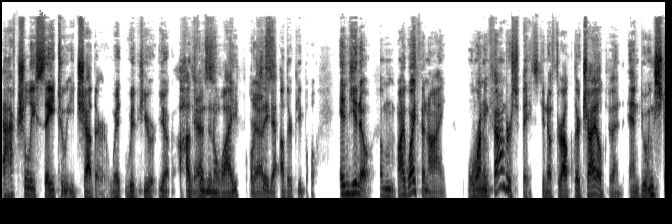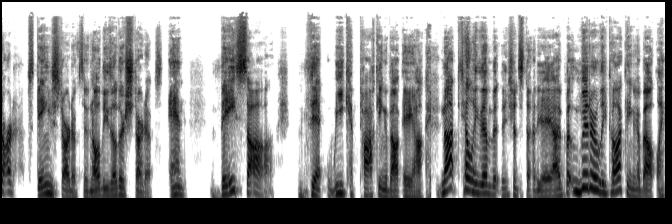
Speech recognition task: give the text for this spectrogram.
actually say to each other with, with your, your husband yes. and a wife or yes. say to other people. And, you know, um, my wife and I were running founder space, you know, throughout their childhood and doing startups, game startups and all these other startups. And they saw that we kept talking about AI, not telling them that they should study AI, but literally talking about like,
